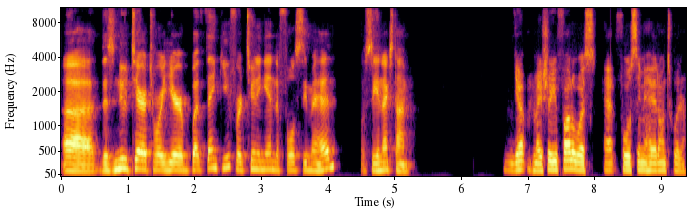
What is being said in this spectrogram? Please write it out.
uh, this new territory here. But thank you for tuning in to Full Steam Ahead. We'll see you next time. Yep. Make sure you follow us at Full Steam Ahead on Twitter.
